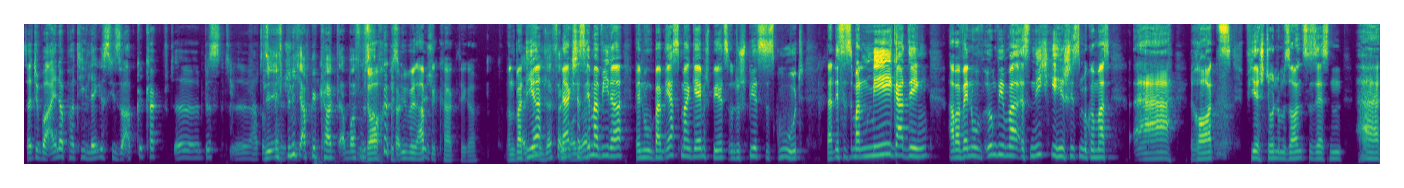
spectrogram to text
Seit du bei einer Partie Legacy so abgekackt äh, bist, äh, hat das keine ich bin nicht abgekackt, aber es ist Doch, abgekackt, bist übel abgekackt, Digga. Und bei Weil ich dir merke ich das immer wieder, wenn du beim ersten Mal ein Game spielst und du spielst es gut, dann ist es immer ein mega Ding. Aber wenn du irgendwie mal es nicht geschissen bekommen hast, ah, Rotz, vier Stunden umsonst gesessen, ah,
